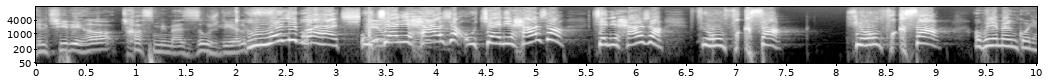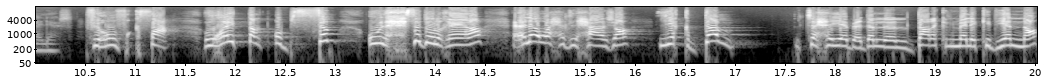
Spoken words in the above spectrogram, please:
قلتي لها تخاصمي مع الزوج ديالك. هو اللي بغى هادشي وثاني حاجة وثاني حاجة ثاني حاجة فيهم فقصة. فيهم فقصه وبلا ما نقول علاش. فيهم فقصه وغيطرطقوا بالسم والحسد والغيرة على واحد الحاجة اللي قدام. التحية بعد الدرك الملكي ديالنا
